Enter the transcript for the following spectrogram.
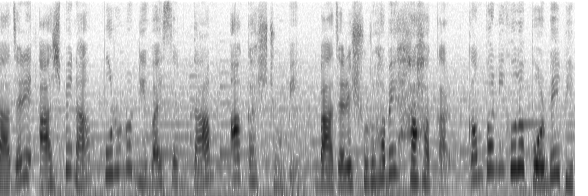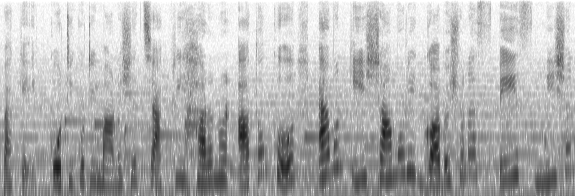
বাজারে আসবে না, পুরনো ডিভাইসের দাম আকাশচুম্বী বাজারে শুরু হবে হাহাকার। কোম্পানিগুলো পড়বে বিপাকে। কোটি কোটি মানুষের চাকরি হারানোর আতঙ্ক, এমনকি সামরিক গবেষণা, স্পেস, মিশন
